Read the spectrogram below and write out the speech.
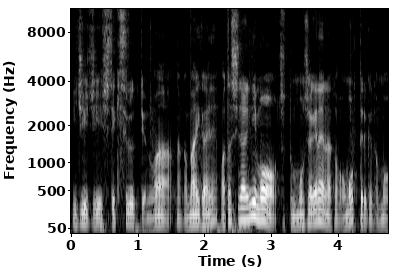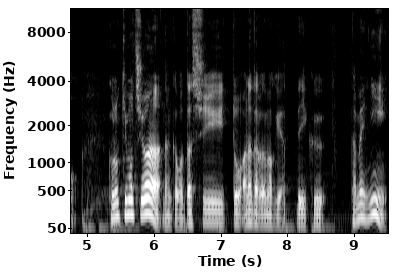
いちいち指摘するっていうのは、なんか毎回ね、私なりにもちょっと申し訳ないなと思ってるけども、この気持ちは、なんか私とあなたがうまくやっていくために、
